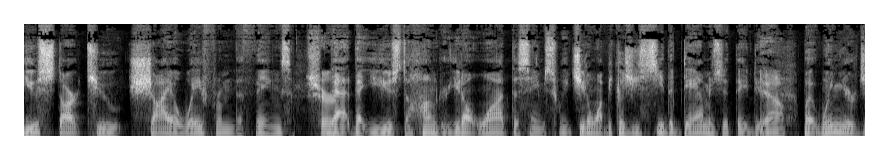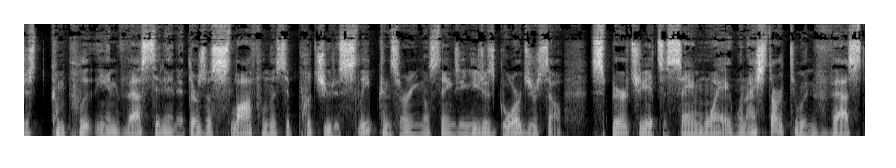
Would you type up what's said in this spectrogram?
you start to shy away from the things Sure. that, that you used to hunger. You don't want the same sweets. You don't want because you see the damage that they do. Yeah. But when you're just completely invested in it, there's a slothfulness that puts you to sleep concerning those things and you just gorge yourself. Spiritually, it's the same way. When I start to invest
